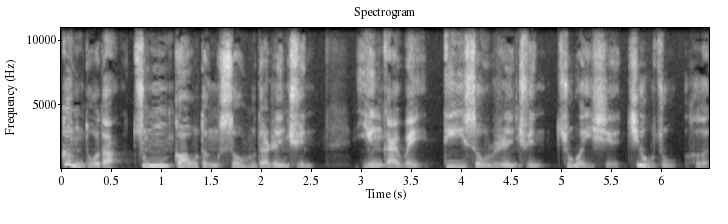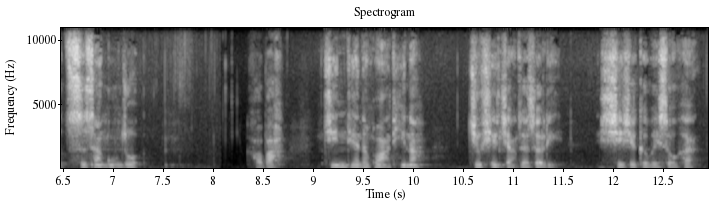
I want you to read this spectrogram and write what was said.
更多的中高等收入的人群应该为低收入人群做一些救助和慈善工作。好吧，今天的话题呢？就先讲在这里，谢谢各位收看。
